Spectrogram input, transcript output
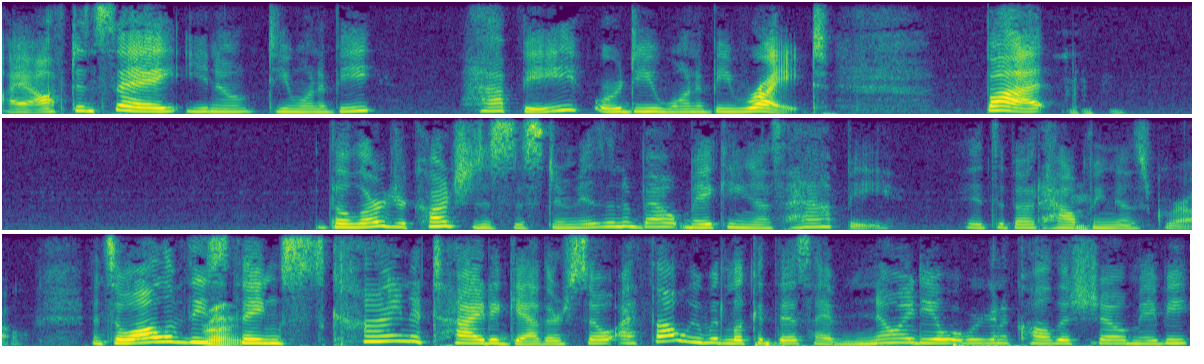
I often say, you know, do you want to be happy or do you want to be right? But mm-hmm. the larger consciousness system isn't about making us happy. It's about helping us grow. And so all of these right. things kind of tie together. So I thought we would look at this. I have no idea what we're going to call this show. Maybe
